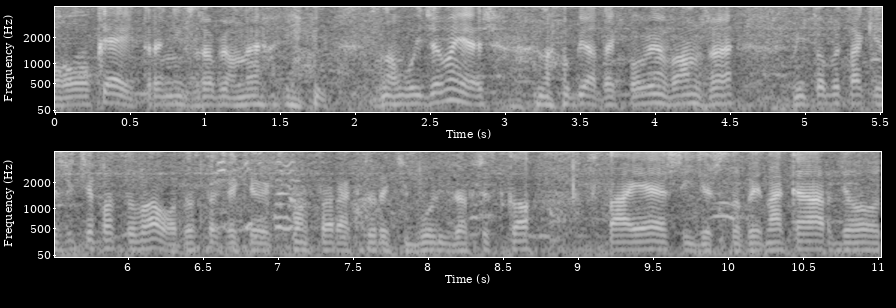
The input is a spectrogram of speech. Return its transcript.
Okej, trening zrobiony i znowu idziemy jeść na obiadek. Powiem Wam, że mi to by takie życie pasowało. Dostać jakiegoś sponsora, który Ci buli za wszystko. Wstajesz, idziesz sobie na cardio,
